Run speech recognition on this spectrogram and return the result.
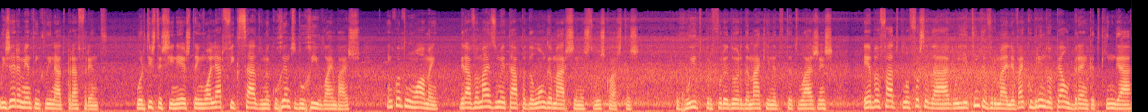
ligeiramente inclinado para a frente. O artista chinês tem um olhar fixado na corrente do rio lá embaixo, enquanto um homem grava mais uma etapa da longa marcha nas suas costas. O ruído perfurador da máquina de tatuagens é abafado pela força da água e a tinta vermelha vai cobrindo a pele branca de Kinga,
